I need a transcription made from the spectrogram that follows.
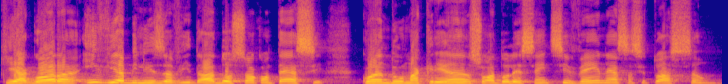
que agora inviabiliza a vida. A adoção acontece quando uma criança ou adolescente se vê nessa situação.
